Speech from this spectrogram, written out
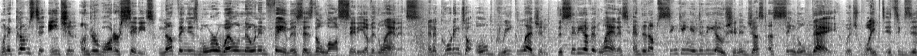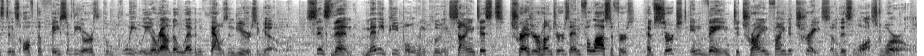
when it comes to ancient underwater cities, nothing is more well known and famous as the lost city of Atlantis. And according to old Greek legend, the city of Atlantis ended up sinking into the ocean in just a single day, which wiped its existence off the face of the earth completely around 11,000 years ago. Since then, many people, including scientists, treasure hunters, and philosophers, have searched in vain to try and find a trace of this lost world.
